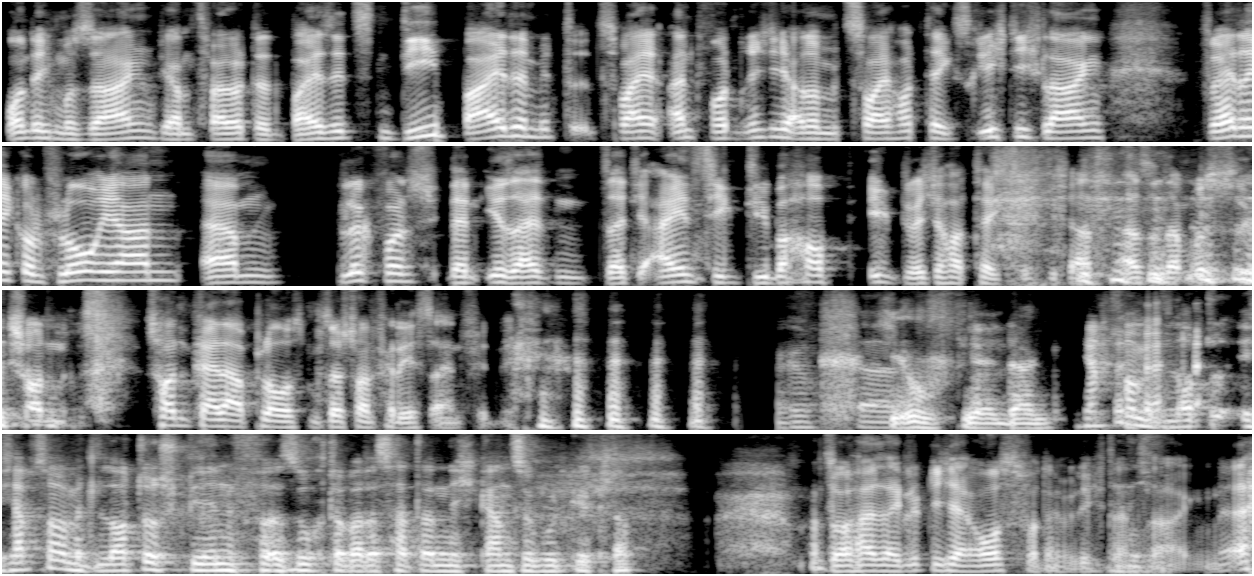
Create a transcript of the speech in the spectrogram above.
Und ich muss sagen, wir haben zwei Leute dabei sitzen, die beide mit zwei Antworten richtig, also mit zwei Hot Takes richtig lagen. Frederik und Florian, ähm, Glückwunsch, denn ihr seid, seid die Einzigen, die überhaupt irgendwelche Hot Takes richtig hatten. Also da muss schon, schon ein kleiner Applaus, muss da schon fertig sein, finde ich. jo, vielen Dank. Ich habe es mal mit Lotto, mal mit Lotto-Spielen versucht, aber das hat dann nicht ganz so gut geklappt. Man soll halt ein glücklicher herausfordern, würde ich dann sagen. Ne?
